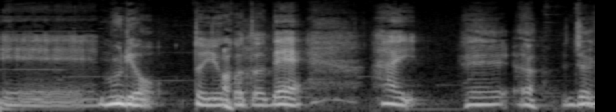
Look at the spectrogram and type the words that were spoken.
えー無料ということで、はい、へえあじゃあ、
